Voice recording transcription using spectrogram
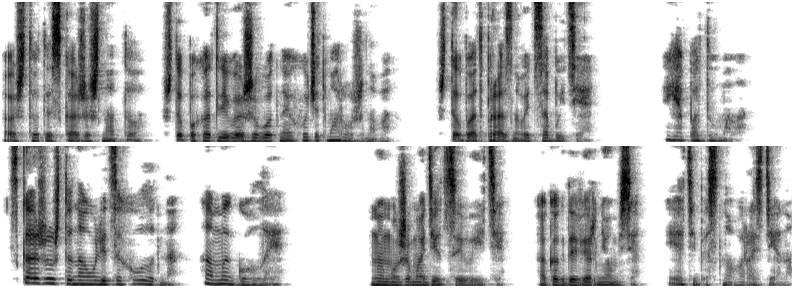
«А что ты скажешь на то, что похотливое животное хочет мороженого, чтобы отпраздновать событие?» Я подумала. «Скажу, что на улице холодно, а мы голые». «Мы можем одеться и выйти, а когда вернемся, я тебя снова раздену».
